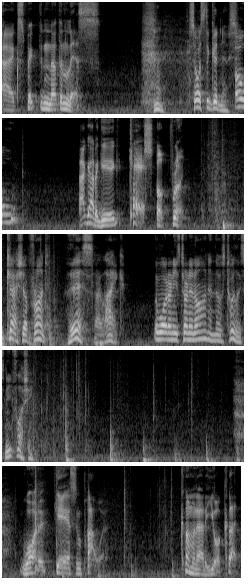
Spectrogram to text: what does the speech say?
I expected nothing less. So what's the good news? Oh, I got a gig, cash up front. Cash up front. This I like. The water needs turning on and those toilets need flushing. Water, gas, and power. Coming out of your cut.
